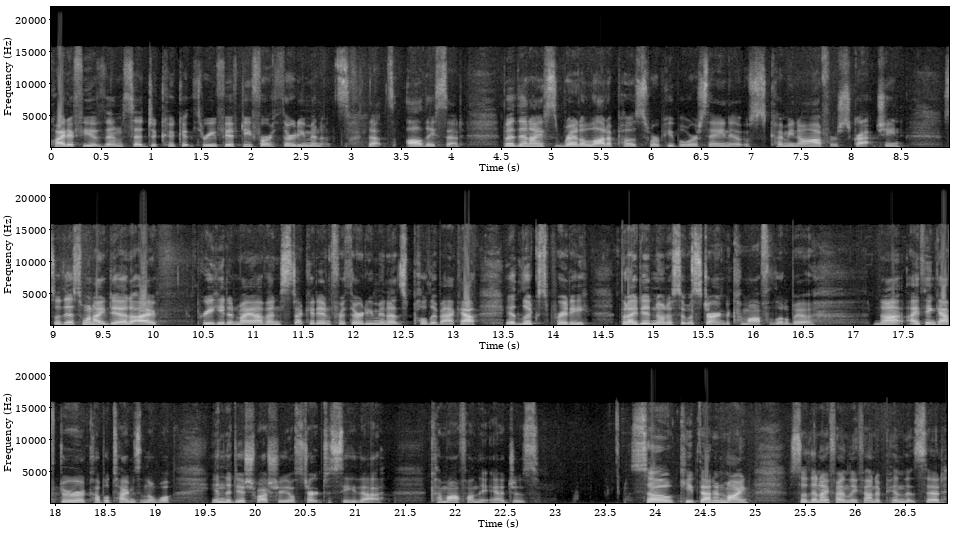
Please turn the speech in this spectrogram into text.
Quite a few of them said to cook at 350 for 30 minutes. That's all they said. But then I read a lot of posts where people were saying it was coming off or scratching. So this one I did. I preheated my oven, stuck it in for 30 minutes, pulled it back out. It looks pretty, but I did notice it was starting to come off a little bit. Not, I think after a couple times in the in the dishwasher, you'll start to see that come off on the edges. So keep that in mind. So then I finally found a pin that said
